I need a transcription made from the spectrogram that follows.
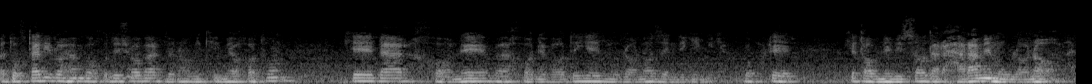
و دختری رو هم با خودش آورد به نام کیمیا خاتون که در خانه و خانواده مولانا زندگی می‌کرد. به کتاب نویسا در حرم مولانا آمد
